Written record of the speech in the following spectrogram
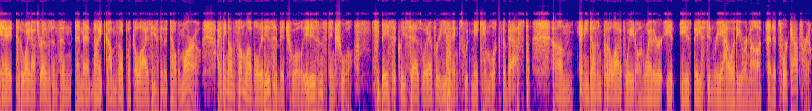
uh, to the White House residence and, and at night comes up with the lies he's going to tell tomorrow. I think on some level it is habitual, it is instinctual. He basically says whatever he thinks would make him look the best, um, and he doesn't put a lot of weight on whether it is based in reality or not, and it's worked out for him.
